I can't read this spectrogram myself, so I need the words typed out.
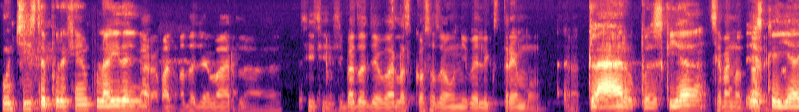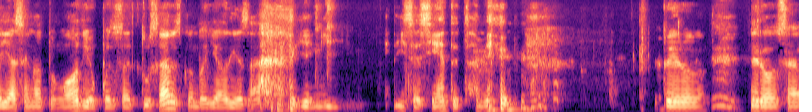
un chiste, por ejemplo, ahí de... Claro, vas, vas a llevar la... Sí, sí, sí, vas a llevar las cosas a un nivel extremo. Claro, pues es que ya, se va a es notar, que ya, ya se nota un odio, pues, o sea, tú sabes cuando ya odias a alguien y, y se siente también, pero, pero, o sea,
